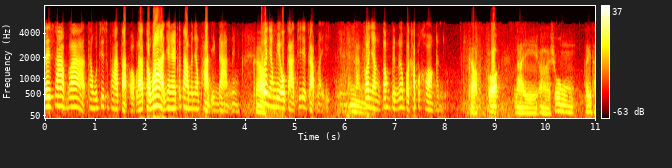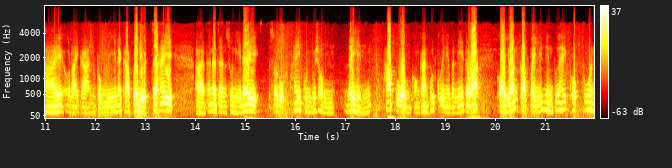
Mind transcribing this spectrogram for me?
ได้ทราบว่าทางวุฒิสภาตัดออกแล้ว แต่ว่ายังไงก็ตามมันยังผ่านอีกด่านหนึ่งครับ ก็ยังมีโอกาสที่จะกลับมาอีกอย่างเงี้ยค่ะอืม ก็ยังต้องเป็นเรื่องประคับประคองกันอยู่ ครับก็ในเอ่อช่วงท้ายๆรายการตรงนี้นะครับ ก็เดี๋ยวจะให้อ่าท่านอาจารย์สุนีได้สรุปให้คุณผู้ชมได้เห็นภาพรวมของการพูดคุยในวันนี้ แต่ว่าขอย้อนกลับไปนิดนึงเพื่อให้ครบถ้วน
